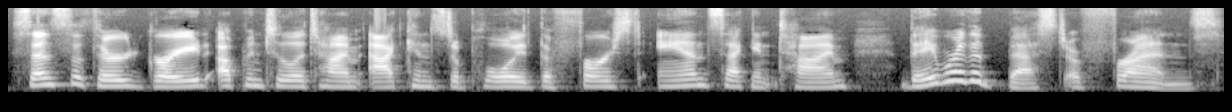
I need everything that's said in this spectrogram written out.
Since the third grade, up until the time Atkins deployed the first and second time, they were the best of friends.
